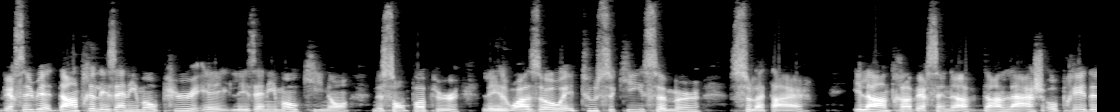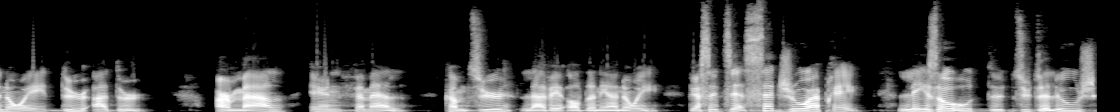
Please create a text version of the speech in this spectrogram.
Verset 8. D'entre les animaux purs et les animaux qui ne sont pas purs, les oiseaux et tout ce qui se meurt sur la terre, il entre, verset 9, dans l'arche auprès de Noé, deux à deux, un mâle et une femelle, comme Dieu l'avait ordonné à Noé. Verset 10. Sept jours après, les eaux du déluge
